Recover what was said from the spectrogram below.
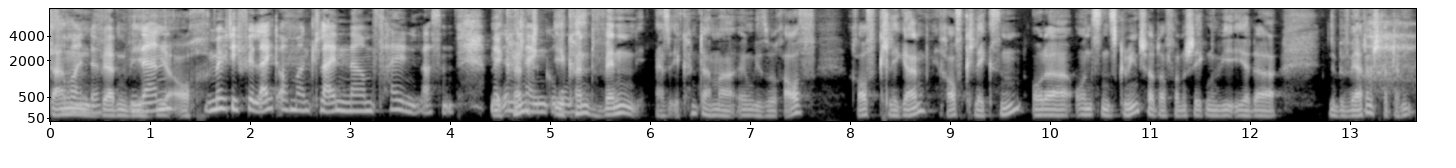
Dann Freunde. werden wir Dann hier auch- möchte ich vielleicht auch mal einen kleinen Namen fallen lassen. Mit Ihr einem kleinen könnt, Gruß. ihr könnt, wenn, also ihr könnt da mal irgendwie so rauf, raufklickern, raufklicksen oder uns einen Screenshot davon schicken, wie ihr da eine Bewertung schreibt. Dann,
